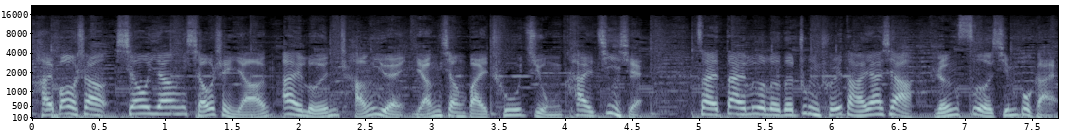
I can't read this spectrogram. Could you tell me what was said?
海报上，肖央、小沈阳、艾伦、常远洋相百出，窘态尽显。在戴乐乐的重锤打压下，仍色心不改，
